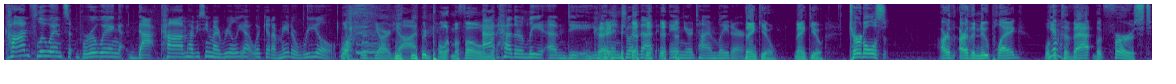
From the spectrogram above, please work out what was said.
ConfluenceBrewing.com. Have you seen my reel yet, Wicket? I made a reel What? with Yard Yacht. Let me pull up my phone. at Heather Lee MD. You Okay. can enjoy that in your time later. Thank you. Thank you. Turtles are are the new plague. We'll Yeah. get to that, but first,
